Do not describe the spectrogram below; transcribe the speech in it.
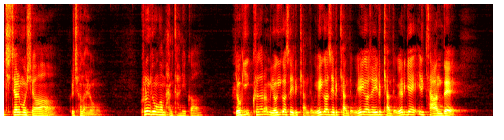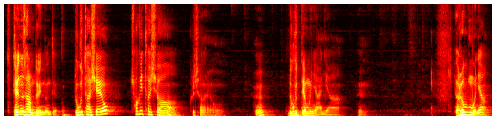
지 잘못이야. 그렇잖아요. 그런 경우가 많다니까. 여기 그 사람이 여기 가서 이렇게 안 되고 여기 가서 이렇게 안 되고 여기 가서 이렇게 안 되고 이렇게 이렇게 다 안 돼. 되는 사람도 있는데 누구 탓이에요? 저기 탓이야. 그렇잖아요. 응? 누구 때문이 아니야. 응. 여러분 뭐냐?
